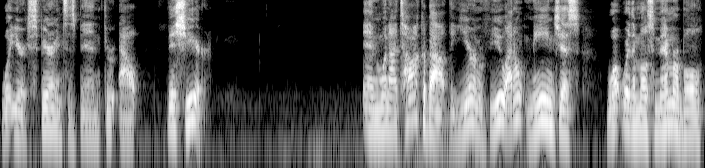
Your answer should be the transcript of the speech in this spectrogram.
what your experience has been throughout this year? And when I talk about the year in review, I don't mean just what were the most memorable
